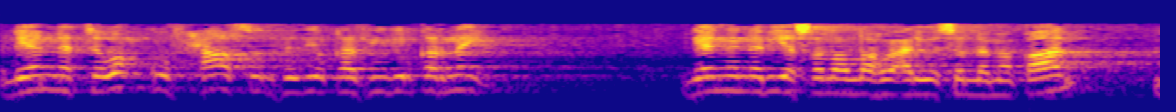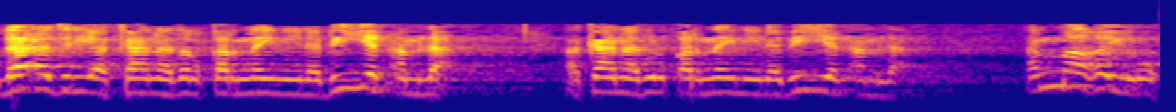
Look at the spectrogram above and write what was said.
لأن التوقف حاصل في ذي القرنين. لأن النبي صلى الله عليه وسلم قال لا أدري أكان ذا القرنين نبيا أم لا. أكان ذو القرنين نبيا أم لا. أما غيره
